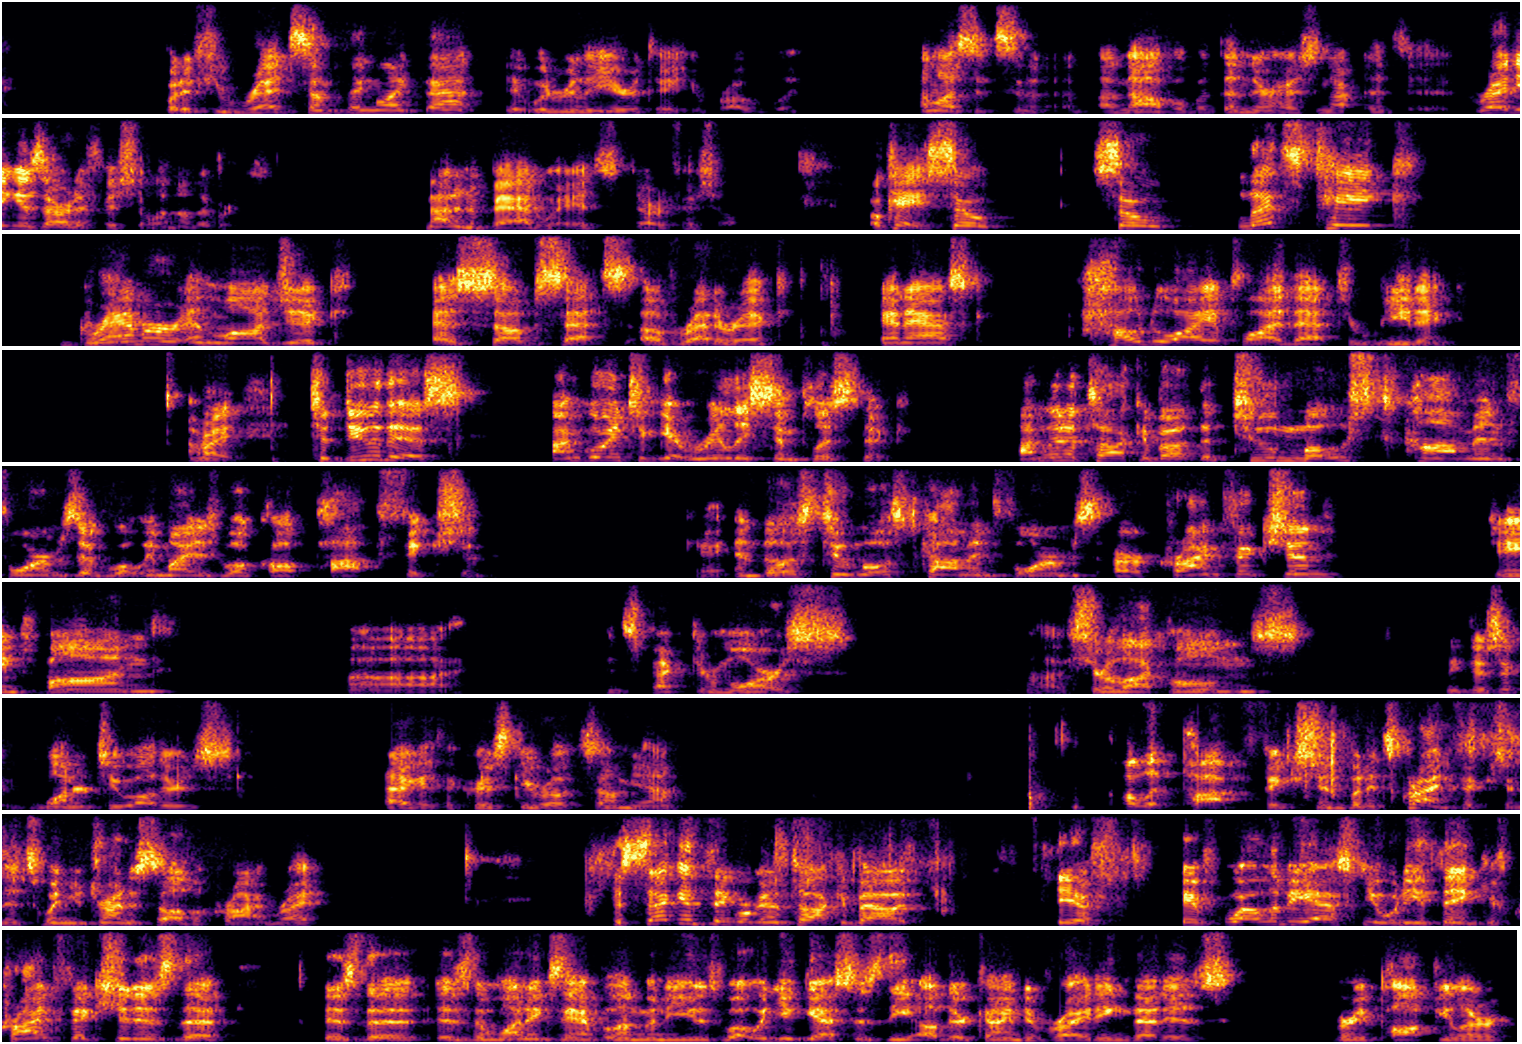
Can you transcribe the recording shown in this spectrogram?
But if you read something like that, it would really irritate you probably unless it's a, a novel. But then there has not writing is artificial. In other words, not in a bad way. It's artificial. Okay, so so let's take grammar and logic as subsets of rhetoric and ask how do I apply that to reading? All right, to do this, I'm going to get really simplistic. I'm going to talk about the two most common forms of what we might as well call pop fiction. Okay, and those two most common forms are crime fiction, James Bond, uh, Inspector Morse, uh, Sherlock Holmes. I think there's a one or two others. Agatha Christie wrote some, yeah. Call it pop fiction, but it's crime fiction. It's when you're trying to solve a crime, right? The second thing we're going to talk about, if if well, let me ask you, what do you think? If crime fiction is the is the is the one example I'm going to use. What would you guess is the other kind of writing that is very popular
